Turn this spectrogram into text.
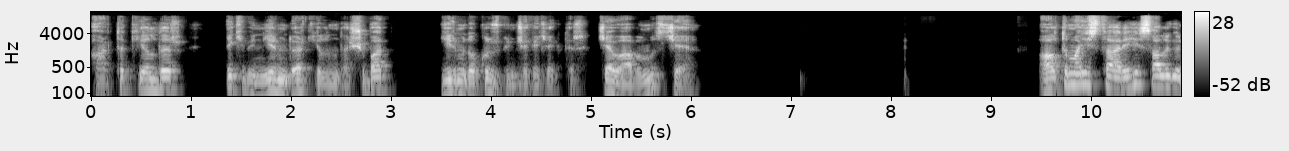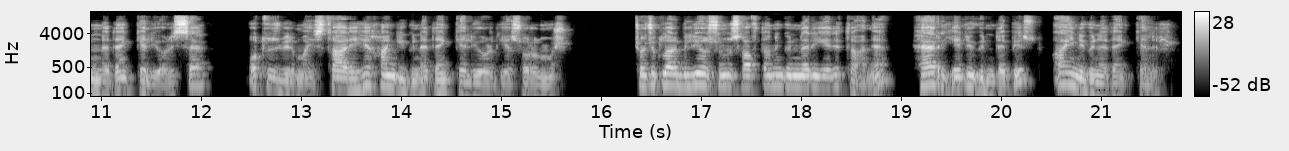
artık yıldır. 2024 yılında Şubat 29 gün çekecektir. Cevabımız C. 6 Mayıs tarihi salı gününe denk geliyor ise 31 Mayıs tarihi hangi güne denk geliyor diye sorulmuş. Çocuklar biliyorsunuz haftanın günleri 7 tane. Her 7 günde bir aynı güne denk gelir.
